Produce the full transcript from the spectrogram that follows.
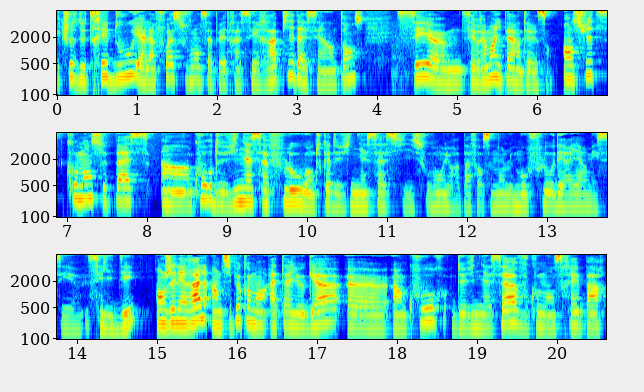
quelque chose de très doux et à la fois souvent ça peut être assez rapide, assez intense. Euh, c'est vraiment hyper intéressant. Ensuite, comment se passe un cours de vinyasa flow ou en tout cas de vinyasa si souvent il n'y aura pas forcément le mot flow derrière mais c'est l'idée. En général, un petit peu comme en Hatha Yoga, euh, un cours de vinyasa, vous commencerez par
